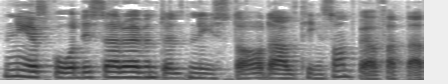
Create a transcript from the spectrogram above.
nya skådisar och eventuellt ny stad och allting sånt vi har fattat.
